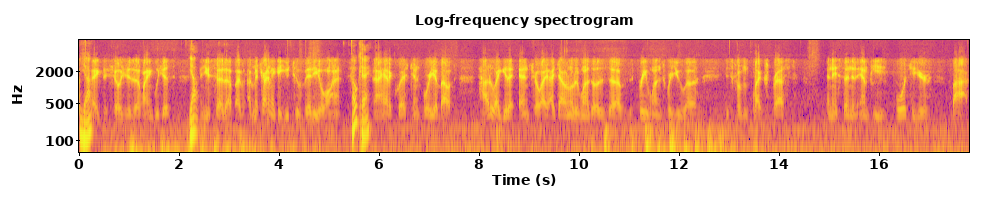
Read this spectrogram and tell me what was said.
the Yeah. flag that shows you the languages, Yeah. and you set up. I'm, I'm trying to make a YouTube video on it. Okay. And I had a question for you about how do I get an intro? I, I downloaded one of those uh, free ones where you uh, it's from Black Flexpress, and they send an MP4 to your box.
